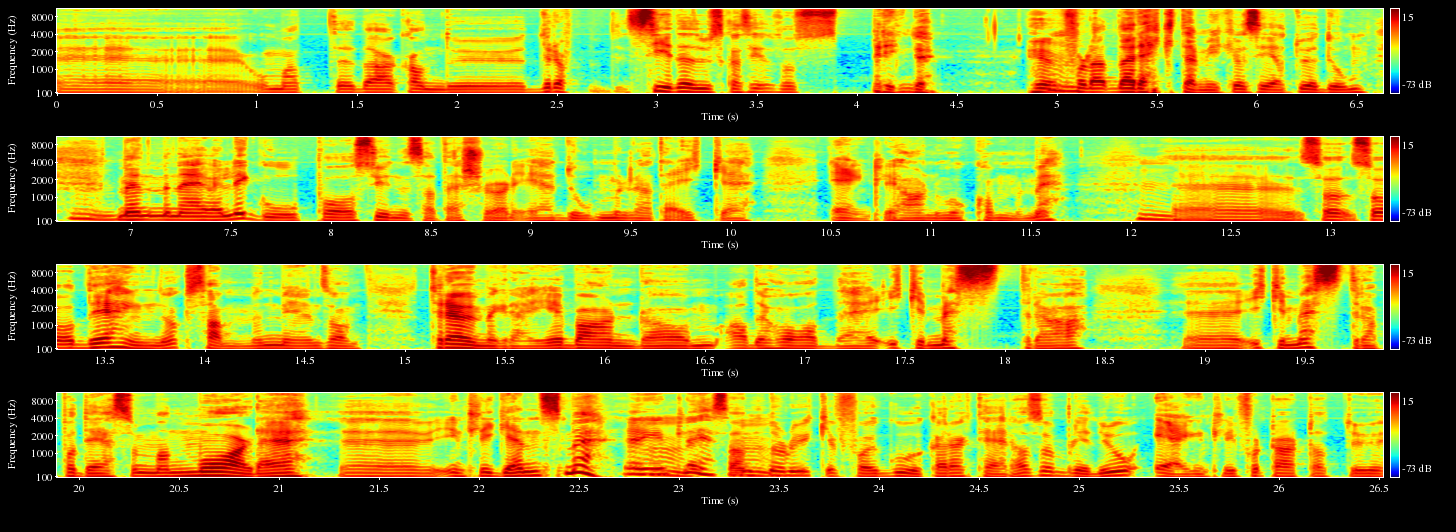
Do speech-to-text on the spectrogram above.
eh, om at da kan du droppe Si det du skal si, og så springer du. Mm. For da, da rekker de ikke å si at du er dum. Mm. Men, men jeg er veldig god på å synes at jeg sjøl er dum, eller at jeg ikke egentlig har noe å komme med. Mm. Eh, så, så det henger nok sammen med en sånn traumegreie i barndom, ADHD, ikke mestra eh, ikke mestra på det som man måler eh, intelligens med, egentlig. Mm, mm. Når du ikke får gode karakterer, så blir du jo egentlig fortalt at du,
